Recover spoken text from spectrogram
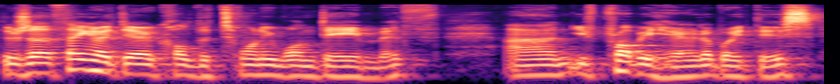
there's a thing out there called the 21 day myth, and you've probably heard about this.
